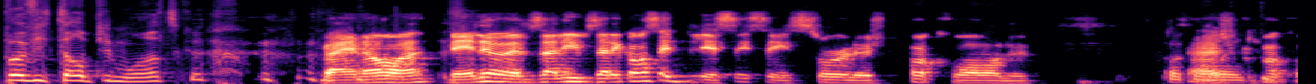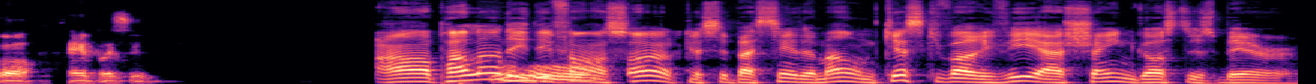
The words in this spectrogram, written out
pas Victor puis moi, en tout cas. ben non, hein. Mais là, vous allez, vous allez commencer à être blessé, c'est sûr. Là. Je peux pas croire. Là. Ah, je peux pas croire. C'est impossible. En parlant des oh. défenseurs que Sébastien demande, qu'est-ce qui va arriver à Shane Gustus Bear?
